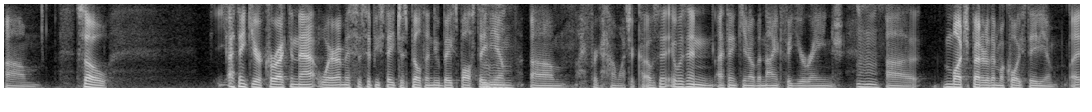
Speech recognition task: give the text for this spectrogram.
Um, so. I think you're correct in that. Where Mississippi State just built a new baseball stadium. Um, I forget how much it cost. It was, it was in, I think, you know, the nine figure range. Uh, much better than McCoy Stadium. I,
